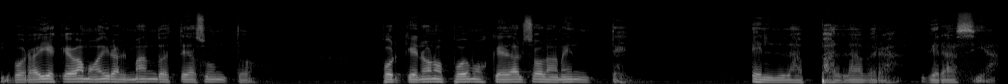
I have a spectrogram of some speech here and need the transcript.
Y por ahí es que vamos a ir armando este asunto, porque no nos podemos quedar solamente en la palabra gracia,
